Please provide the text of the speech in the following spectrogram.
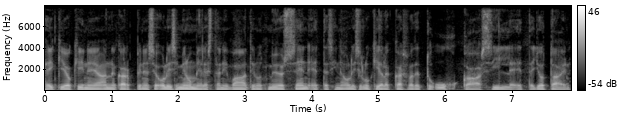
Heikki Jokinen ja Anne Karppinen, se olisi minun mielestäni vaatinut myös sen, että siinä olisi lukijalle kasvatettu uhkaa sille, että jotain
